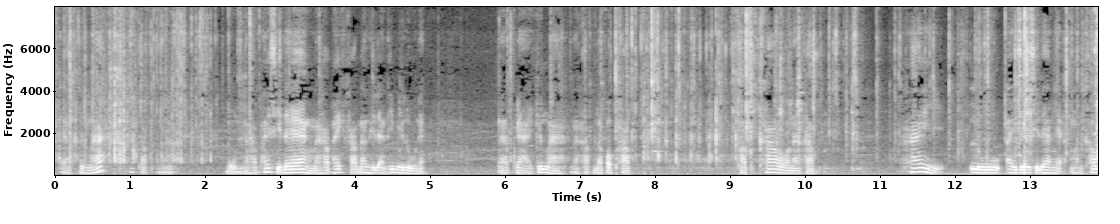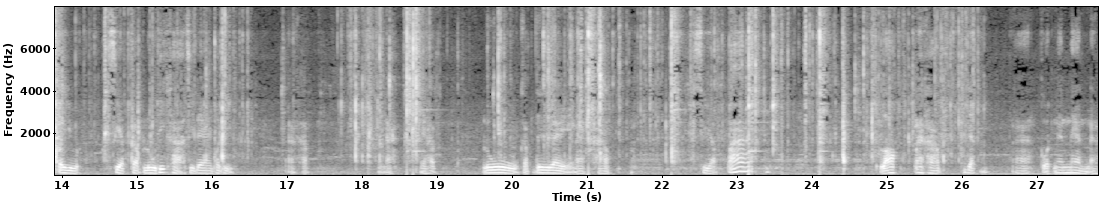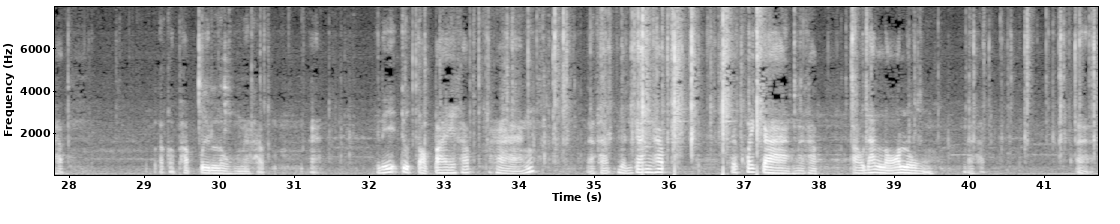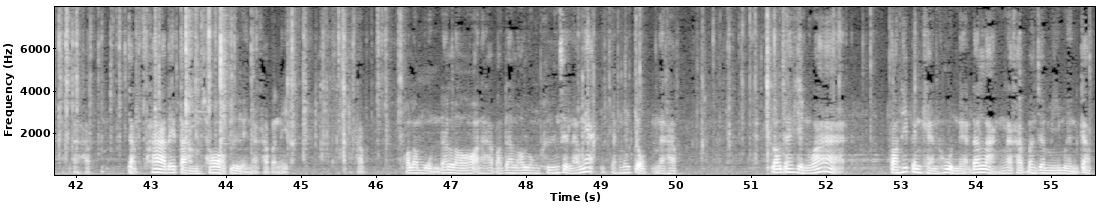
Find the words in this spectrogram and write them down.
แบบนึงนะจับหมุนนะครับ ให้สีแดงนะครับ ให้ขาด้านสีแดงที่มีรูเนี่ยนะครับหงายขึ้นมานะครับ แล้วก็พับพับเข้านะครับ ให้รูไอเดียสีแดงเนี่ยมันเข้าไปอยู่เสียบกับรูที่ขาสีแดงพอดีนะครับนะนี่ครับรูกับเดือยนะครับ เสียบปั๊บล็อกนะครับยั ดกดแน่น ๆนะครับ แล้วก็พับปืนลงนะครับทีนี้จุดต่อไปครับ หางนะครับ เหมือนกันครับ ค่อยๆกลางนะครับ เอาด้านล้อลงนะครับอ่านะครับ จัดท่าได้ตามชอบเลยนะครับ อันนี้ครับพอเราหมุนด้านล้อนะครับเอาด้านล้อลงพื้นเสร็จแล้วเนี่ยยังไม่จบนะครับ เราจะเห็นว่าตอนที่เป็นแขนหุ่นเนี่ยด้านหลังนะครับ มันจะมีเหมือนกับ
